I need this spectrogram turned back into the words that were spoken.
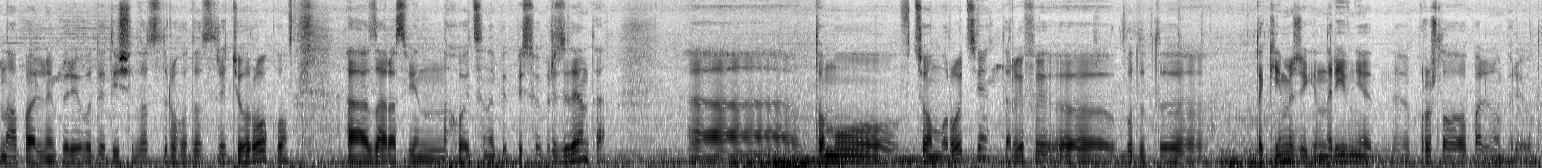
на опалювальний період 2022-2023 року. Зараз він знаходиться на підписі президента. Тому в цьому році тарифи будуть такими ж на рівні прошлого опалювального періоду.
